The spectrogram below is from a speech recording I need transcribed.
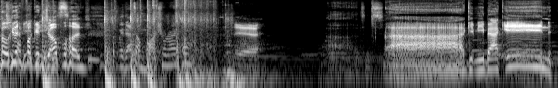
Look at that fucking jump lunge. Wait, that's a Marshall rifle? Yeah. Ah, that's insane. Ah, get me back in.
